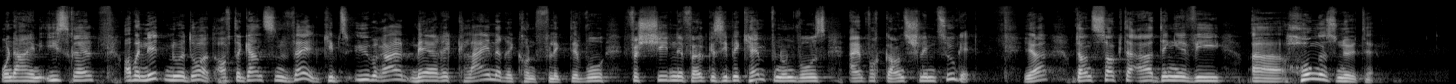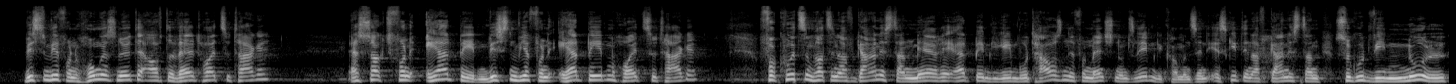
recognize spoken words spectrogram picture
und auch in Israel. Aber nicht nur dort. Auf der ganzen Welt gibt es überall mehrere kleinere Konflikte, wo verschiedene Völker sie bekämpfen und wo es einfach ganz schlimm zugeht. Ja, dann sagt er auch Dinge wie äh, Hungersnöte. Wissen wir von Hungersnöte auf der Welt heutzutage? Er sagt von Erdbeben. Wissen wir von Erdbeben heutzutage? Vor kurzem hat es in Afghanistan mehrere Erdbeben gegeben, wo Tausende von Menschen ums Leben gekommen sind. Es gibt in Afghanistan so gut wie null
